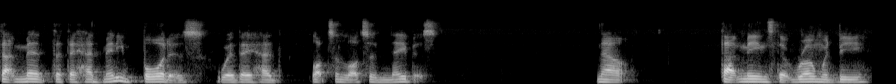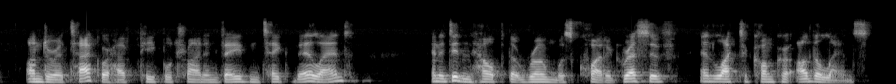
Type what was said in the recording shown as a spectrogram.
That meant that they had many borders where they had lots and lots of neighbors. Now, that means that Rome would be under attack or have people try and invade and take their land. And it didn't help that Rome was quite aggressive and liked to conquer other lands,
